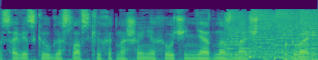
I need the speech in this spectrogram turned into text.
советско-югославских отношениях и очень неоднозначных поговорим.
